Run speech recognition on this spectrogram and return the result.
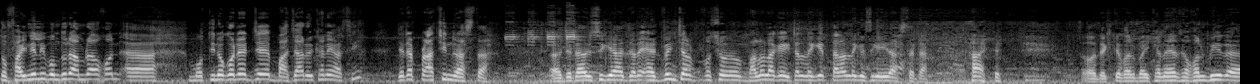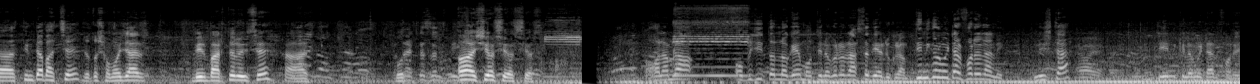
তো ফাইনালি বন্ধুরা, আমরা এখন মতিনগরের যে বাজার, ওইখানে আছি, যেটা প্রাচীন রাস্তা। যেটা হচ্ছে গিয়া, যারা অ্যাডভেঞ্চার ভালো লাগে, এটার লাগে, তারা লেগেছে এই রাস্তাটা। তো দেখতে পারবা, এখানে এখন বীর তিনটা বাচ্চে যত সময় যার বীর বাড়তে রয়েছে আর হ্যাঁ শিওর শিওর শিওর এখন আমরা অভিজিতর লগে মতিনগরের রাস্তা দিয়ে ঢুকলাম। তিন কিলোমিটার পরে নানি? নিচটা? তিন কিলোমিটার পরে।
